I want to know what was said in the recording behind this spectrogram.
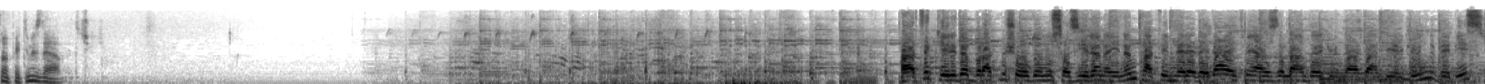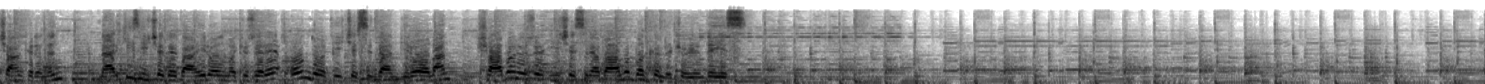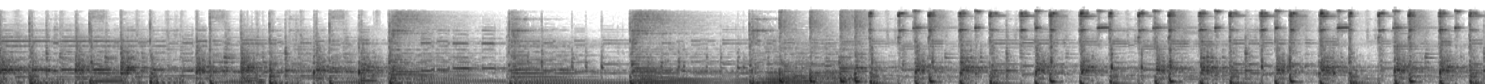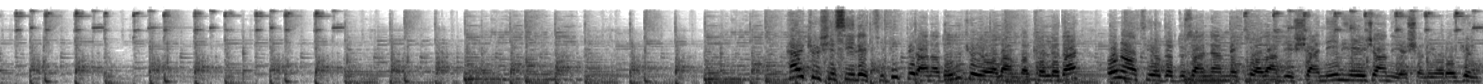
sohbetimiz devam edecek. Artık geride bırakmış olduğumuz Haziran ayının takvimlere veda etmeye hazırlandığı günlerden bir gün ve biz Çankırı'nın merkez ilçede dahil olmak üzere 14 ilçesinden biri olan Şabanözü ilçesine bağlı Bakırlı köyündeyiz. Her köşesiyle tipik bir Anadolu köyü olan Bakırlı'da 16 yıldır düzenlenmekte olan bir şenliğin heyecanı yaşanıyor o gün.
